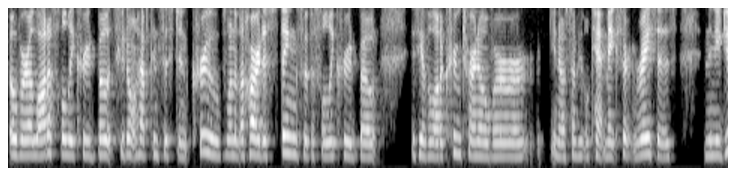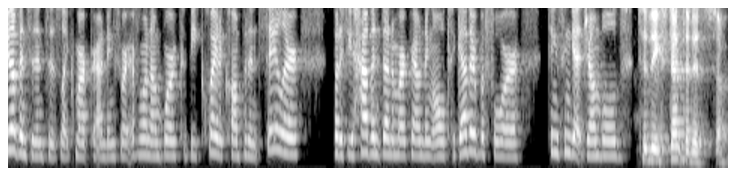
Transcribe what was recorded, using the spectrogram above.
over a lot of fully crewed boats who don't have consistent crew. One of the hardest things with a fully crewed boat is you have a lot of crew turnover, or, you know, some people can't make certain races. And then you do have incidences like mark roundings where everyone on board could be quite a competent sailor. But if you haven't done a mark rounding all together before, things can get jumbled. To the extent that it's a,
